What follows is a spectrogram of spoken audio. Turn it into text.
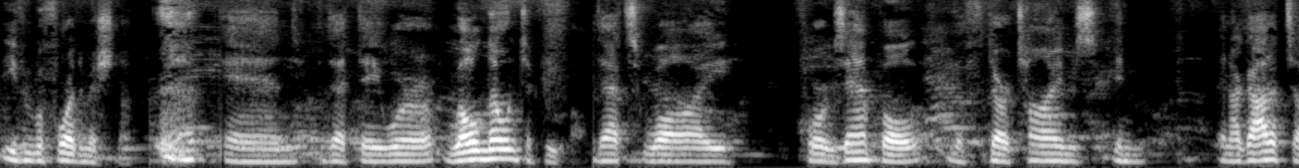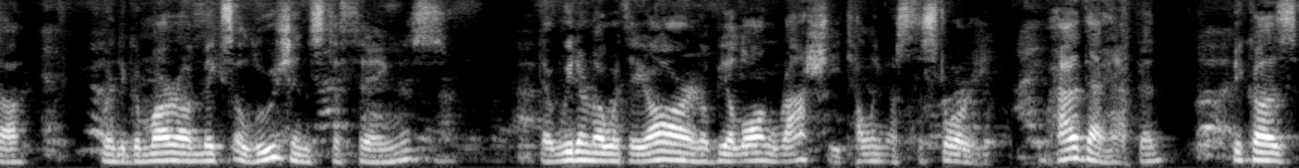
Even before the Mishnah, and that they were well known to people. That's why, for example, there are times in in Agadata when the Gemara makes allusions to things that we don't know what they are, and it'll be a long Rashi telling us the story. How did that happen? Because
